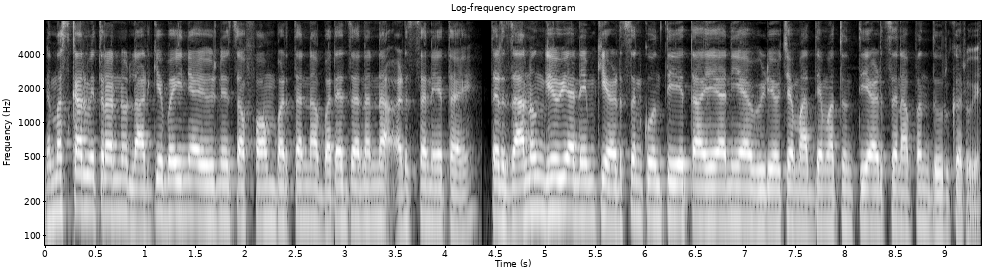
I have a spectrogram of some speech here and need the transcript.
नमस्कार मित्रांनो लाडकी बहीण या योजनेचा फॉर्म भरताना बऱ्याच जणांना अडचण येत आहे. तर जाणून घेऊया नेमकी अडचण कोणती येत आहे आणि या व्हिडिओच्या माध्यमातून ती अडचण आपण दूर करूया.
